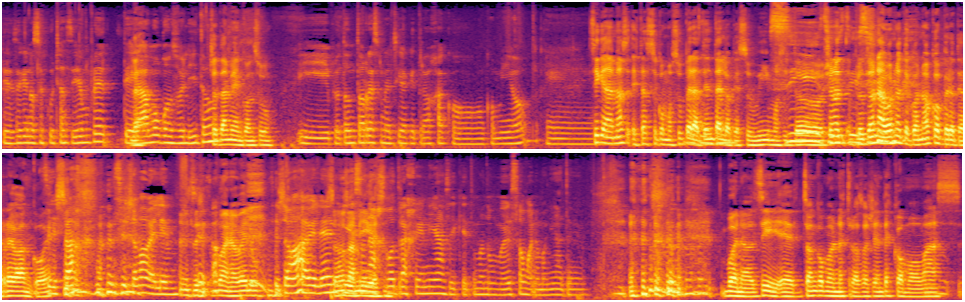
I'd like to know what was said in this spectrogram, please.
que sé que nos escucha siempre. Te La- amo, Consuelito. Yo también, con su... Y Plutón Torres, una chica que trabaja con, conmigo. eh, Sí, que además estás como súper atenta en lo que subimos y todo. sí, Yo no, sí, Plutón, a vos no te conozco, pero te rebanco, ¿eh? se, llama, se llama Belén. Bueno, Belu. Se llama Belén Somos y es una otra genia, así que te mando un beso. Bueno, mañana te veo. Bueno, sí, eh, son como nuestros oyentes como más,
